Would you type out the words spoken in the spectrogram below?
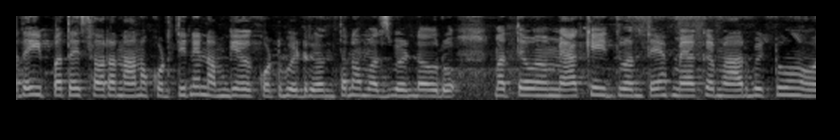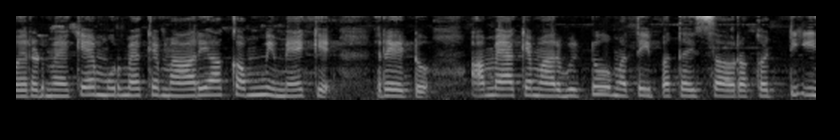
ಅದೇ ಇಪ್ಪತ್ತೈದು ಸಾವಿರ ನಾನು ಕೊಡ್ತೀನಿ, ನಮಗೆ ಕೊಟ್ಬಿಡ್ರಿ ಅಂತ ನಮ್ಮ ಹಸ್ಬೆಂಡ್ ಅವರು. ಮತ್ತು ಮ್ಯಾಕೆ ಇದ್ವಂತೆ, ಮ್ಯಾಕೆ ಮಾರಿಬಿಟ್ಟು, ಎರಡು ಮ್ಯಾಕೆ, ಮೂರು ಮೇಕೆ ಮಾರಿ ಕಮ್ಮಿ ಮೇಕೆ ರೇಟು. ಆ ಮೇಕೆ ಮಾರಿಬಿಟ್ಟು ಮತ್ತು ಇಪ್ಪತ್ತೈದು ಸಾವಿರ ಕಟ್ಟಿ ಈ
